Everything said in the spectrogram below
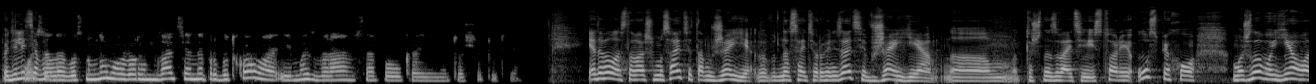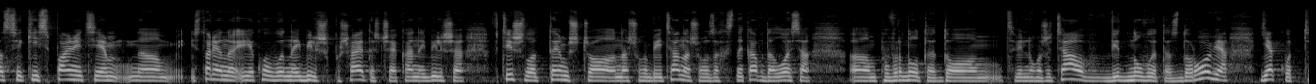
Поділіться, Ось, але в основному організація неприбуткова, і ми збираємо все по Україні, то що тут є. я дивилась на вашому сайті. Там вже є на сайті організації, вже є ем, те, що називається історія успіху. Можливо, є у вас в якійсь пам'яті ем, історія, на якою ви найбільше пишаєтесь, чи яка найбільше втішила тим, що нашого бійця, нашого захисника вдалося ем, повернути до цивільного життя, відновити здоров'я. Як от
